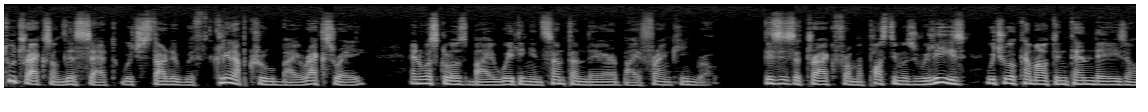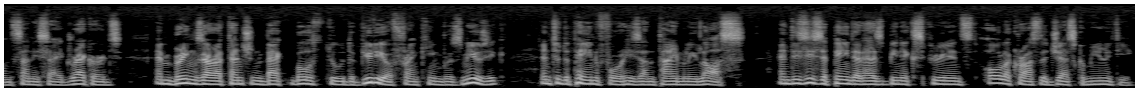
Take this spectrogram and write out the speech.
Two tracks on this set, which started with Cleanup Crew by Rex Ray and was closed by Waiting in Santander by Frank Kimbrough. This is a track from a posthumous release which will come out in 10 days on Sunnyside Records and brings our attention back both to the beauty of Frank Kimbrough's music and to the pain for his untimely loss. And this is a pain that has been experienced all across the jazz community.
